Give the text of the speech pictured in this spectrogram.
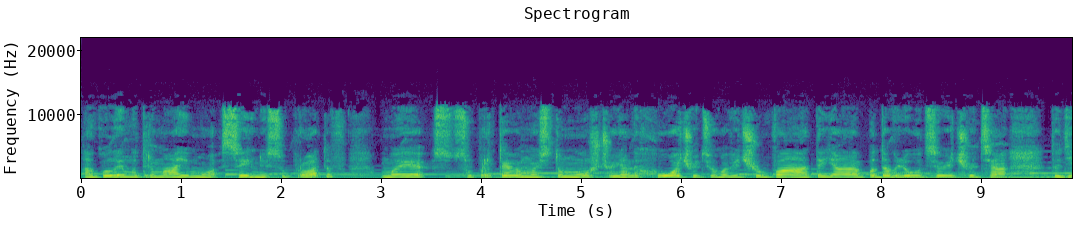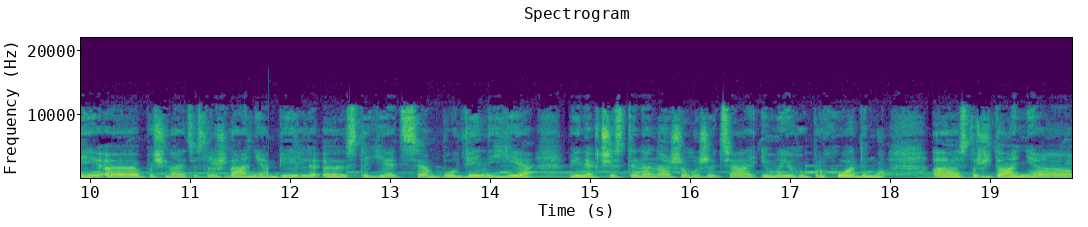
А коли ми тримаємо сильний супротив, ми супротивимось тому, що я не хочу цього відчувати, я подавлю це відчуття. Тоді е, починається страждання. Біль е, стається, бо він є. Він як частина нашого життя, і ми його проходимо. Страждання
